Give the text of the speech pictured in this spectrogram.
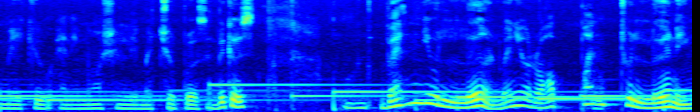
make you an emotionally mature person. Because when you learn when you're open to learning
